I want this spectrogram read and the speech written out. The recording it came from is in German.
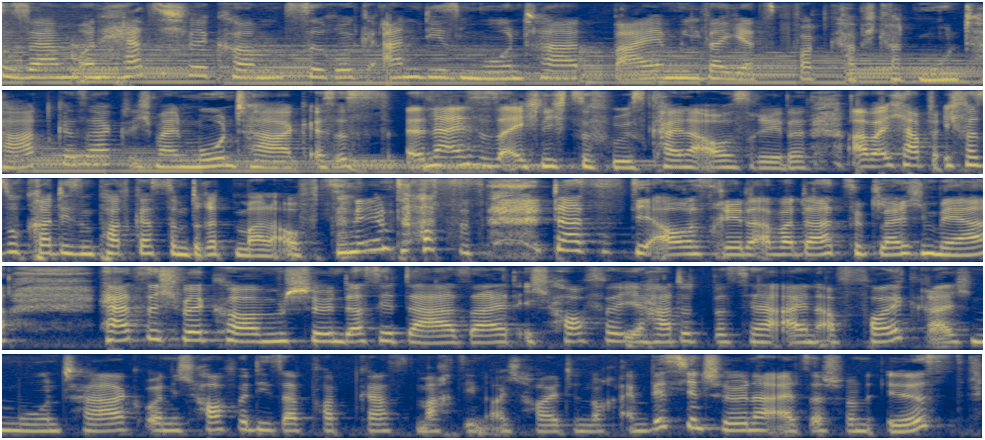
Zusammen und herzlich willkommen zurück an diesem Montag beim Lieber Jetzt Podcast. Habe ich gerade Montag gesagt? Ich meine Montag. Es ist äh, nein, es ist eigentlich nicht zu früh, ist keine Ausrede. Aber ich habe, ich versuche gerade diesen Podcast zum dritten Mal aufzunehmen. Das ist, das ist die Ausrede, aber dazu gleich mehr. Herzlich willkommen, schön, dass ihr da seid. Ich hoffe, ihr hattet bisher einen erfolgreichen Montag und ich hoffe, dieser Podcast macht ihn euch heute noch ein bisschen schöner, als er schon ist.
